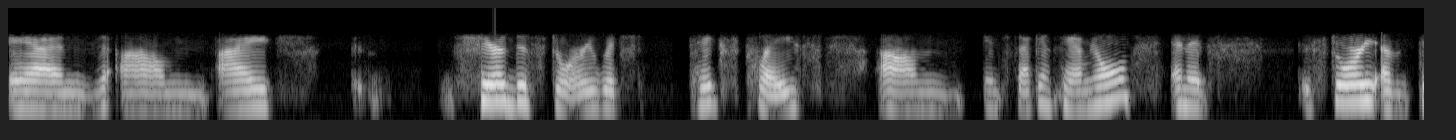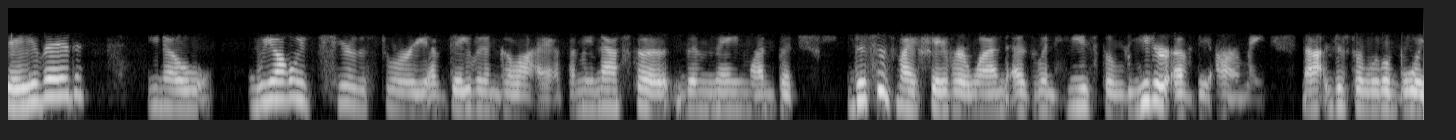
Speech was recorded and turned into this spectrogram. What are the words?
And um, I shared this story, which takes place um, in Second Samuel, and it's the story of David. You know, we always hear the story of David and Goliath. I mean, that's the the main one, but this is my favorite one as when he's the leader of the army, not just a little boy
